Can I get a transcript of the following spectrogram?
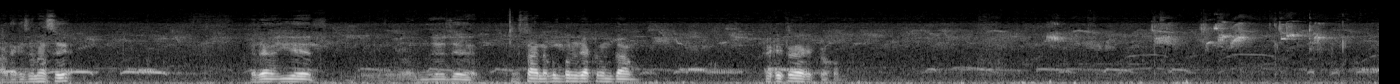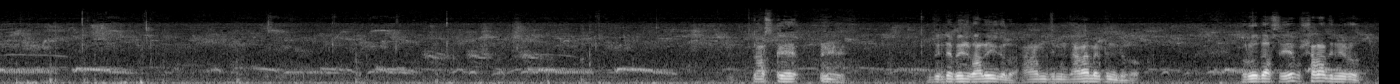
আরেকটা একজন আছে ইয়ের যে চায়না কোম্পানির একরকম দাম। এক একটা এক এক রকম। আজকে দিনটা বেশ ভালোই গেল। আরাম আরামের দিন গেল। রোদ আছে সারাদিনই রোদ তো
